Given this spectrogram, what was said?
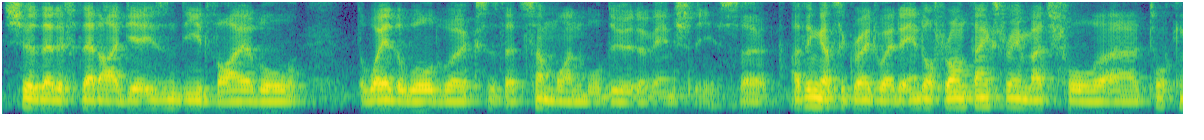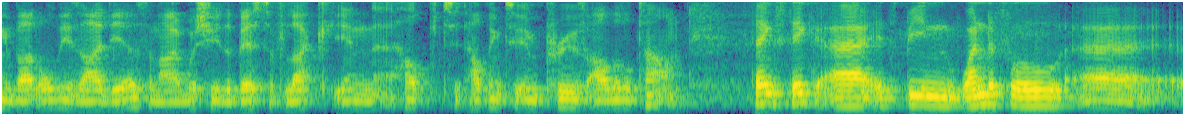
sure that if that idea is indeed viable, the way the world works is that someone will do it eventually. So I think that's a great way to end off. Ron, thanks very much for uh, talking about all these ideas, and I wish you the best of luck in help to, helping to improve our little town. Thanks, Dick. Uh, it's been wonderful uh,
